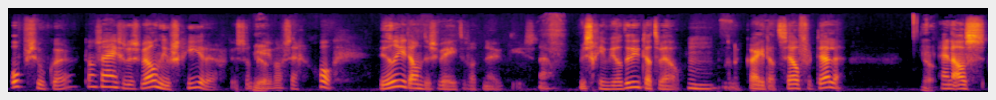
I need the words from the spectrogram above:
opzoeken, dan zijn ze dus wel nieuwsgierig. Dus dan kun je Ja. wel zeggen: Goh, wil je dan dus weten wat neuk is? Nou, misschien wilde hij dat wel. Maar dan kan je dat zelf vertellen. Ja. En als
